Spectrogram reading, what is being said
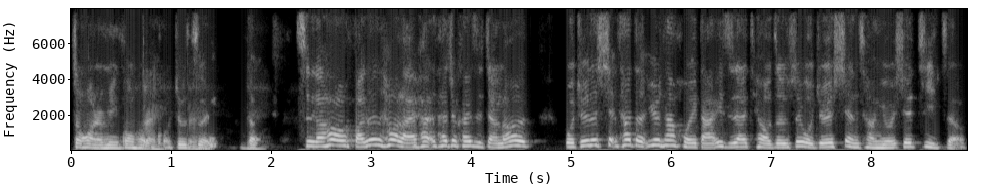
中华人民共和国，就是这里。对，是。然后反正后来他他就开始讲，然后我觉得现他的，因为他回答一直在跳针，所以我觉得现场有一些记者，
